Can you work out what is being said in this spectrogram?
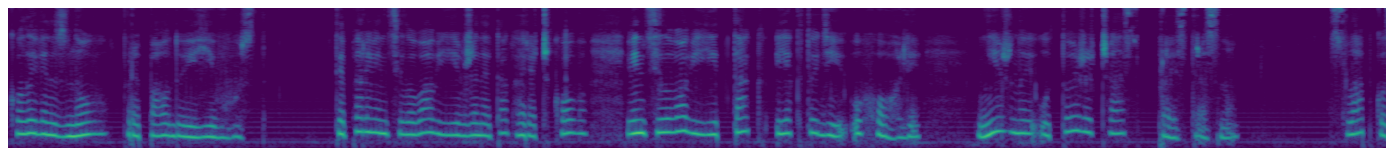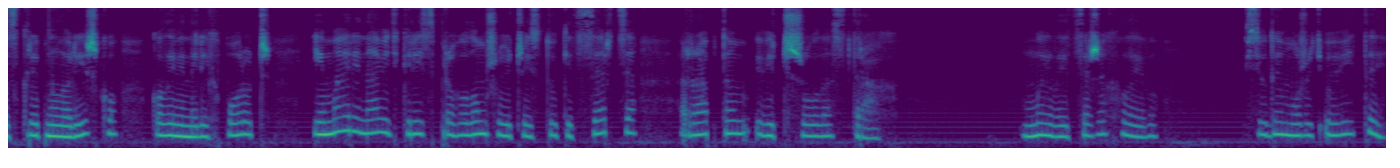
коли він знову припав до її вуст. Тепер він цілував її вже не так гарячково, він цілував її так, як тоді, у хоглі, ніжно й у той же час пристрасно. Слабко скрипнуло ліжко, коли він ліг поруч, і Мері, навіть крізь приголомшуючий стукіт серця, раптом відчула страх. Милий, це жахливо. Сюди можуть увійти,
